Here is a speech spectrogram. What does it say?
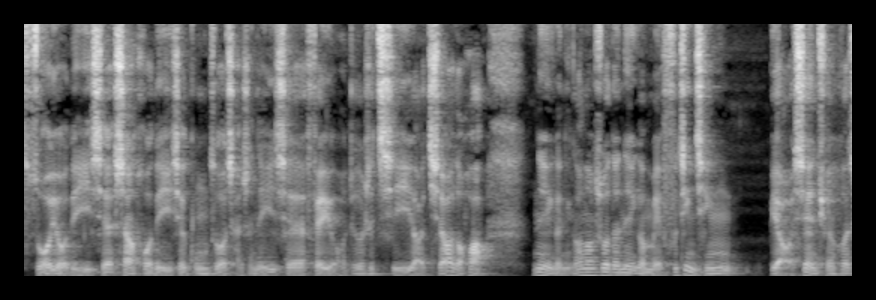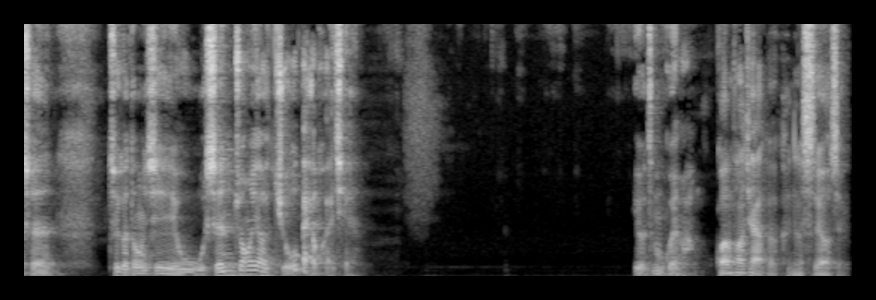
所有的一些善后的一些工作产生的一些费用，这个是其一啊。其二的话，那个你刚刚说的那个美孚尽情表现全合成这个东西，五升装要九百块钱。有这么贵吗？官方价格可能是要这个。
